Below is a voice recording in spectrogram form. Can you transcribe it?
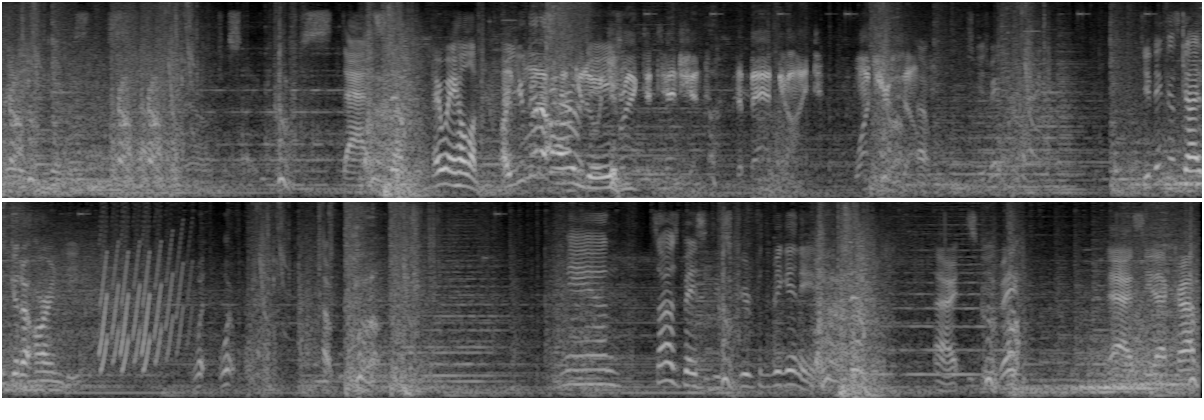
really good with stuff. Stat. Hey, wait, hold on. Are you good at Gonna R&D? attract attention. The bad kind. Watch yourself. Oh, excuse me. Do you think this guy's good at R&D? What? What? Oh. Man, so I was basically screwed from the beginning. Alright, excuse me. Yeah, see that crap?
